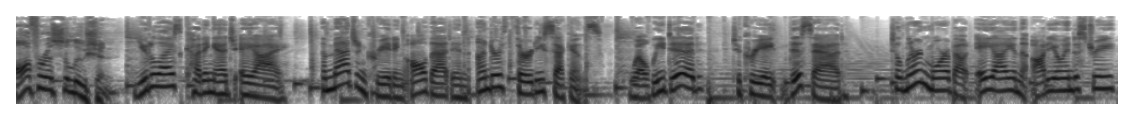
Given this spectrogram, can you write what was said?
Offer a solution. Utilize cutting edge AI. Imagine creating all that in under 30 seconds. Well, we did to create this ad. To learn more about AI in the audio industry,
